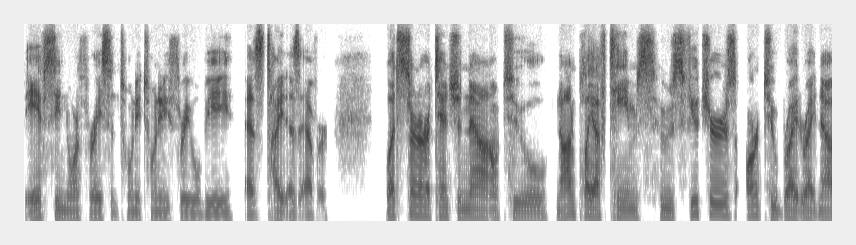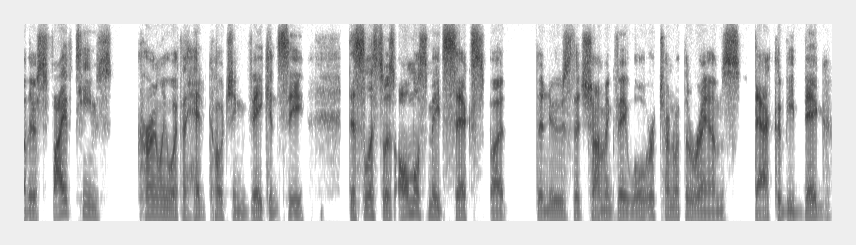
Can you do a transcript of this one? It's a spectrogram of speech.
the AFC North race in 2023 will be as tight as ever. Let's turn our attention now to non playoff teams whose futures aren't too bright right now. There's five teams currently with a head coaching vacancy. This list was almost made six, but the news that Sean McVay will return with the Rams. That could be big,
